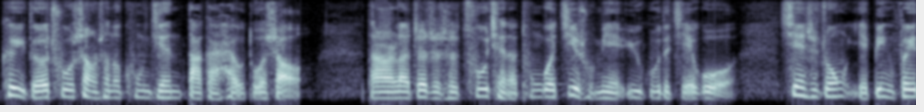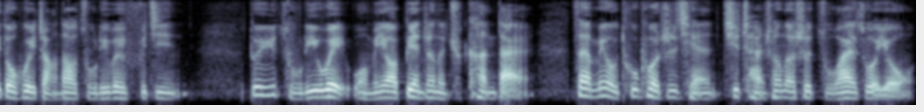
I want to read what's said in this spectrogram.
可以得出上升的空间大概还有多少。当然了，这只是粗浅的通过技术面预估的结果，现实中也并非都会涨到阻力位附近。对于阻力位，我们要辩证的去看待，在没有突破之前，其产生的是阻碍作用；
